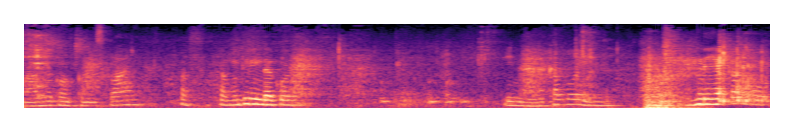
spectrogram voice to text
Olha como ficou mais claro. Nossa, tá muito linda a cor. E nem acabou ainda. Nem acabou.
